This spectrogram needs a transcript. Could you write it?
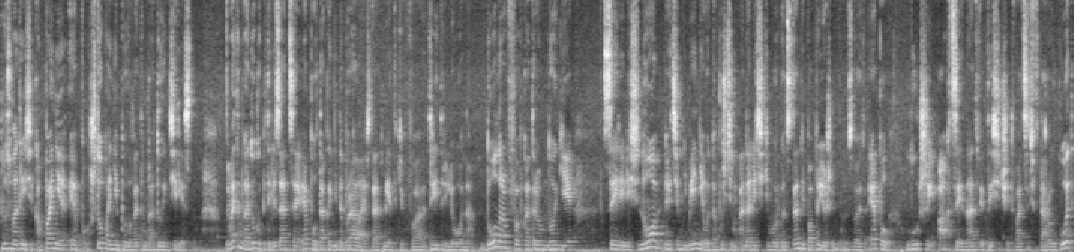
Ну, смотрите, компания Apple, что по ней было в этом году интересного? В этом году капитализация Apple так и не добралась до отметки в 3 триллиона долларов, в которую многие целились, но, тем не менее, вот, допустим, аналитики Morgan Stanley по-прежнему называют Apple лучшей акцией на 2022 год.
